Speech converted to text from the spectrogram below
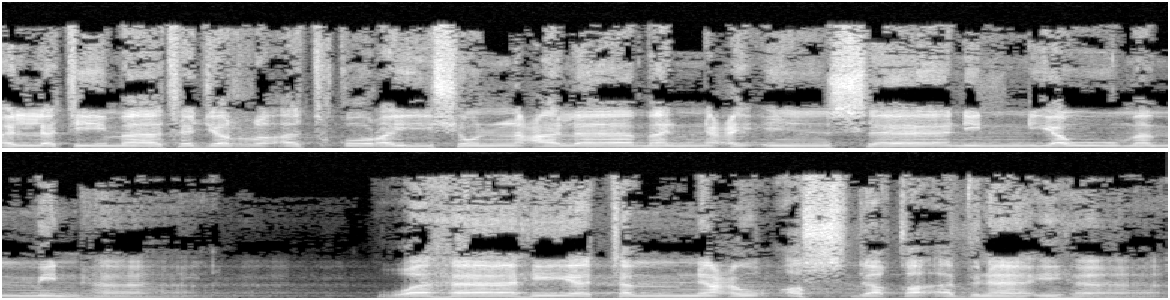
التي ما تجرأت قريش على منع إنسان يوما منها وها هي تمنع أصدق أبنائها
